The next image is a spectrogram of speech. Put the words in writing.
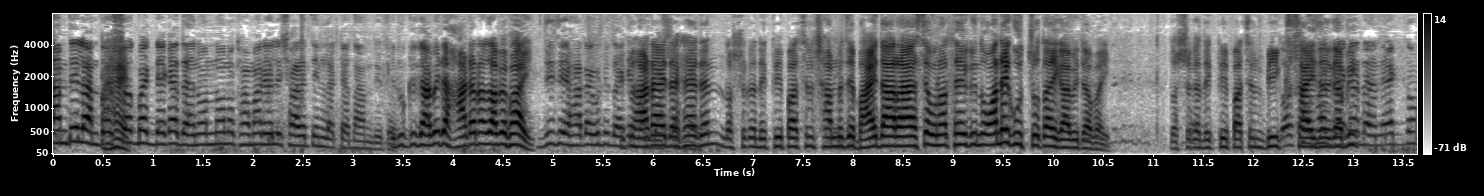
দাম দিলাম হ্যাঁ। দর্শক ভাই দেখা দেন অন্য অন্য খামার হলে সাড়ে তিন লাখ টাকা দাম দিত। কিন্তু কি গাভিটা হাঁটানো যাবে ভাই? জি জি একটু হাঁটায় দেখায় দেন। দর্শকরা দেখতে পাচ্ছেন সামনে যে ভাই দাঁড়া আছে ওনার থেকে কিন্তু অনেক উচ্চতায় গাভীটা ভাই। দর্শকরা দেখতেই পাচ্ছেন বিগ সাইজের গাভী। একদম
